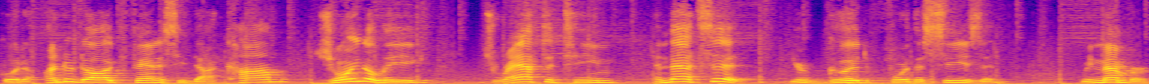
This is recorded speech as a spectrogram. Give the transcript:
Go to UnderdogFantasy.com, join a league, draft a team, and that's it. You're good for the season. Remember,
